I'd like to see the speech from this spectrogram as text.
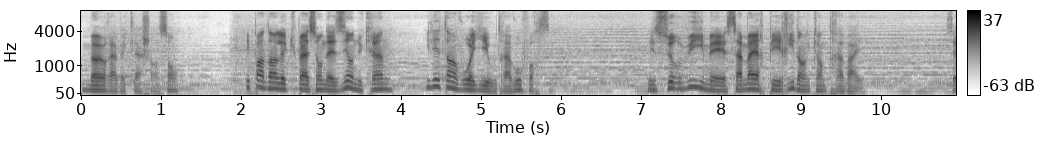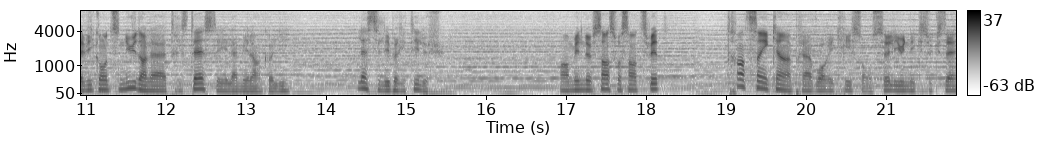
meurt avec la chanson, et pendant l'occupation nazie en Ukraine, il est envoyé aux travaux forcés. Il survit, mais sa mère périt dans le camp de travail. Sa vie continue dans la tristesse et la mélancolie. La célébrité le fuit. En 1968, 35 ans après avoir écrit son seul et unique succès,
